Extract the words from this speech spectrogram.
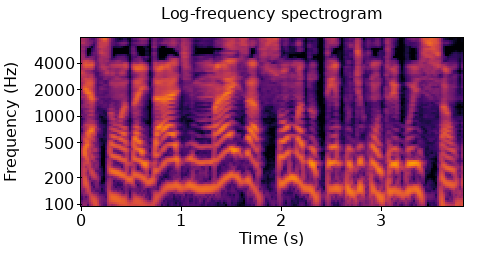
que é a soma da idade mais a soma do tempo de contribuição.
